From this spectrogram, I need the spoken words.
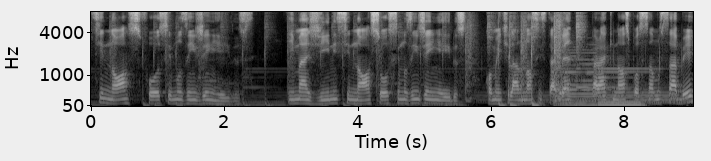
se nós fôssemos engenheiros. Imagine se nós fôssemos engenheiros. Comente lá no nosso Instagram para que nós possamos saber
